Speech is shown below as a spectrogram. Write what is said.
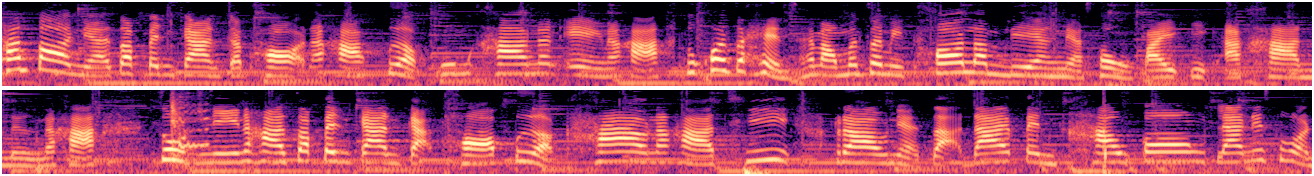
ขั้นตอนเนี้ยจะเป็นการกระเทาะนะคะเปลือกพุ่มข้าวนั่นเองนะคะ ทุกคนจะเห็นใช่ไหมมันจะมีท่อลำเลียงเนี่ยส่งไปอีกอาคารหนึ่งนะคะ จุดนี้นะคะจะเป็นการกระเทาะเปลือกข้าวนะคะ ที่เราเนี่ยจะได้เป็นข้าวกล้อง และในส่วน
